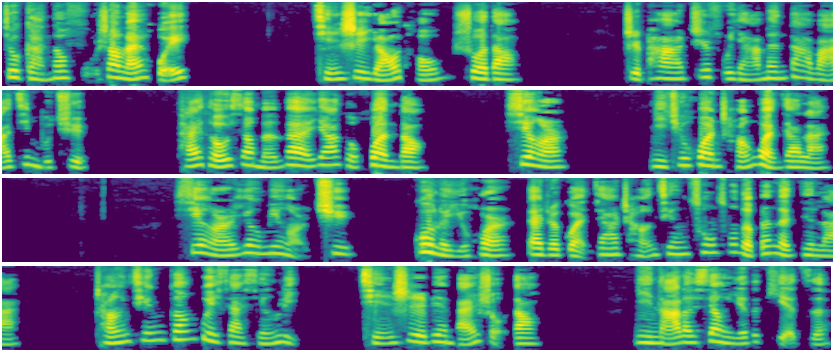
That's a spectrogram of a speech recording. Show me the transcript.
就赶到府上来回，秦氏摇头说道：“只怕知府衙门大娃进不去。”抬头向门外丫头唤道：“杏儿，你去唤常管家来。”杏儿应命而去。过了一会儿，带着管家长青匆匆地奔了进来。长青刚跪下行礼，秦氏便摆手道：“你拿了相爷的帖子，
